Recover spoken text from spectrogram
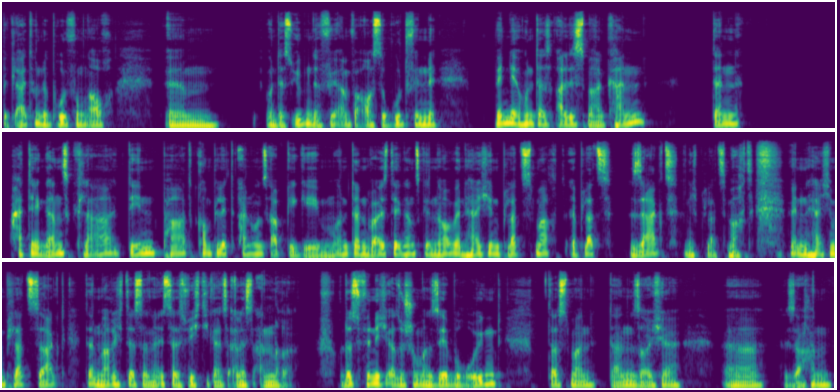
Begleithundeprüfung auch ähm, und das Üben dafür einfach auch so gut finde. Wenn der Hund das alles mal kann, dann hat er ganz klar den Part komplett an uns abgegeben. Und dann weiß der ganz genau, wenn Herrchen Platz macht, äh, Platz sagt, nicht Platz macht, wenn Herrchen Platz sagt, dann mache ich das und dann ist das wichtiger als alles andere. Und das finde ich also schon mal sehr beruhigend, dass man dann solche äh, Sachen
